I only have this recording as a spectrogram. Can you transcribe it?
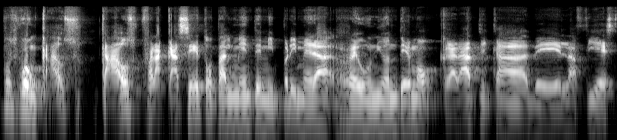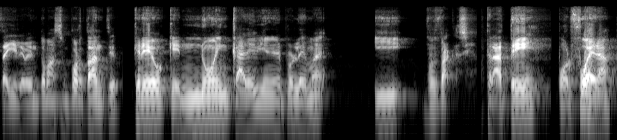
pues fue un caos, caos, fracasé totalmente en mi primera reunión democrática de la fiesta y el evento más importante. Creo que no encaré bien el problema y pues fracasé. Traté por fuera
